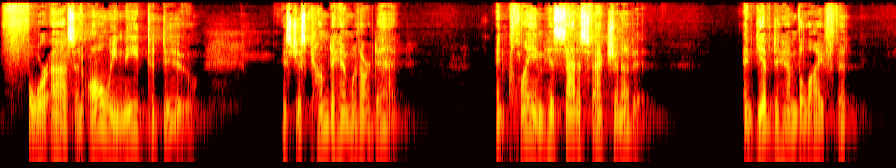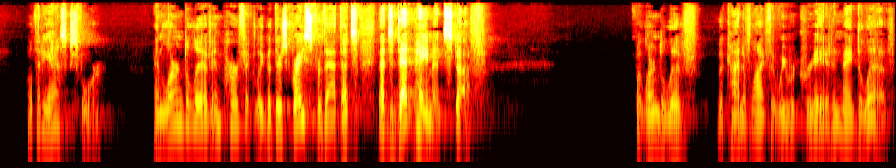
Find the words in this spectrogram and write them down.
for us. And all we need to do is just come to Him with our debt and claim His satisfaction of it and give to Him the life that, well, that He asks for and learn to live imperfectly. But there's grace for that. That's, that's debt payment stuff. But learn to live the kind of life that we were created and made to live.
